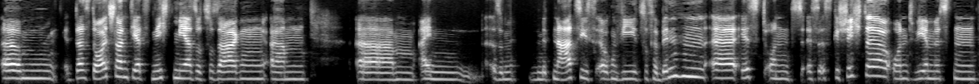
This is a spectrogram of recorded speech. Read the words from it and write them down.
dass Deutschland jetzt nicht mehr sozusagen ähm, ein, also mit, mit, Nazis irgendwie zu verbinden äh, ist. Und es ist Geschichte und wir müssten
